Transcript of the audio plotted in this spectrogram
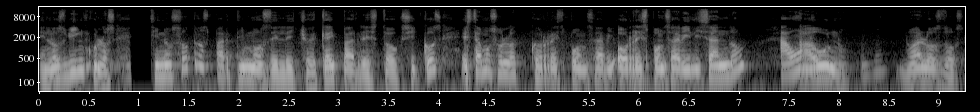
en los vínculos. Si nosotros partimos del hecho de que hay padres tóxicos, estamos solo o responsabilizando a uno, a uno uh -huh. no a los dos.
